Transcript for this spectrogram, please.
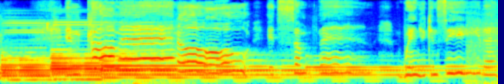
In common. Oh, it's something when you can see that,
